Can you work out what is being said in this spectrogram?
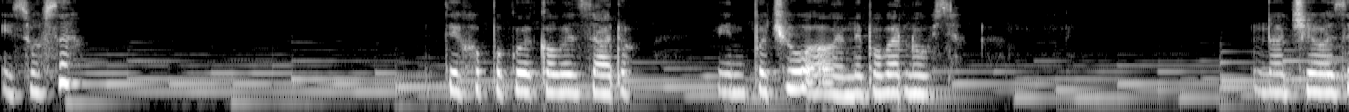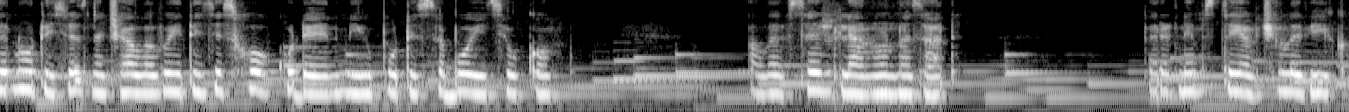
Ісусе? Тихо покликали ззаду. Він почув, але не повернувся. Наче озирнутися означало вийти зі сховку, де він міг бути з собою цілком. Але все ж глянув назад. Перед ним стояв чоловік,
